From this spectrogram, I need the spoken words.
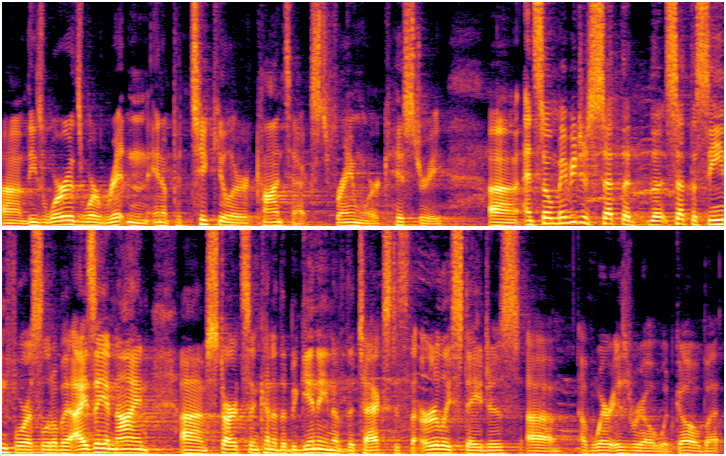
Um, these words were written in a particular context, framework, history. Uh, and so maybe just set the, the, set the scene for us a little bit. Isaiah 9 um, starts in kind of the beginning of the text. It's the early stages uh, of where Israel would go. But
